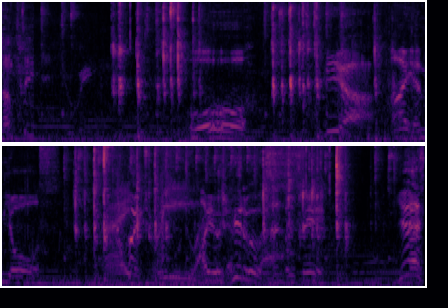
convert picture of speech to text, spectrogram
Something doing. Oh. Yeah, I am yours. I dream. Are you hero and obey? Yes.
